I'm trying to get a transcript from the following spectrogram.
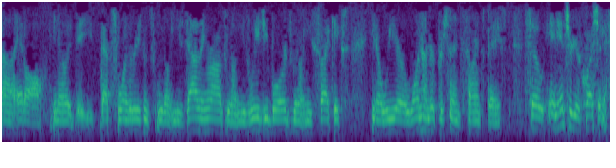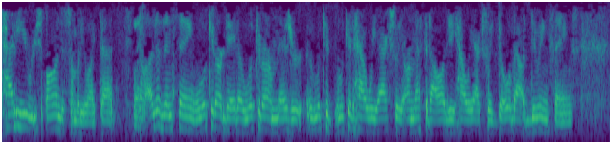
uh, at all. You know, it, it- that's one of the reasons we don't use dowsing rods, we don't use Ouija boards, we don't use psychics. You know, we are 100% science based. So, in answer to your question, how do you respond to somebody like that? You know, other than saying, look at our data, look at our measure, look at look at how we actually our methodology, how we actually go about doing things.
